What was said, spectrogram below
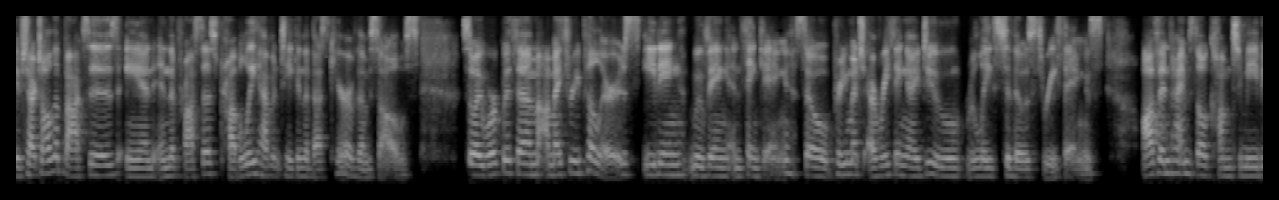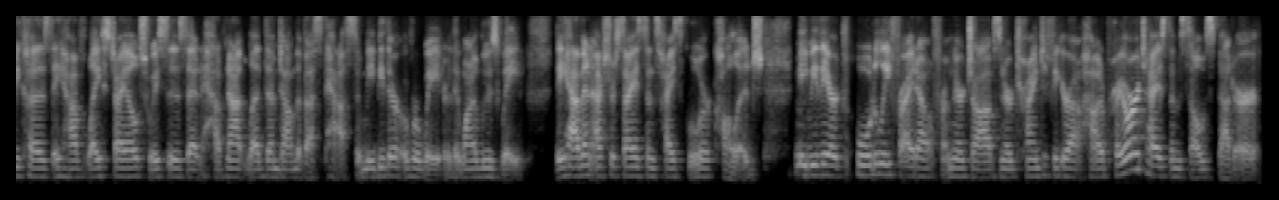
They've checked all the boxes and in the process probably haven't taken the best care of themselves. So I work with them on my three pillars eating, moving, and thinking. So pretty much everything I do relates to those three things. Oftentimes they'll come to me because they have lifestyle choices that have not led them down the best path. So maybe they're overweight or they want to lose weight. They haven't exercised since high school or college. Maybe they are totally fried out from their jobs and are trying to figure out how to prioritize themselves better.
